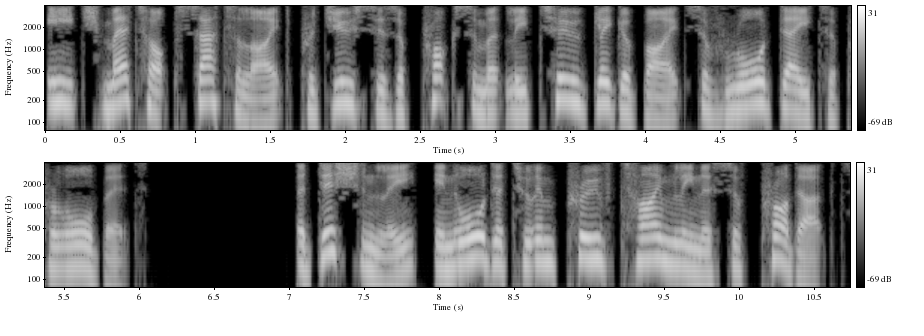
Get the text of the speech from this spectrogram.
Each METOP satellite produces approximately 2 GB of raw data per orbit. Additionally, in order to improve timeliness of products,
